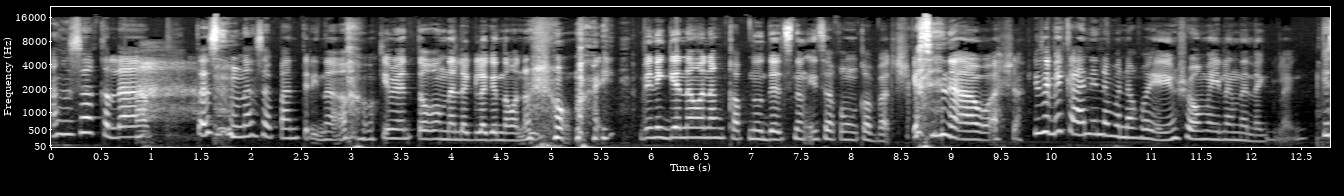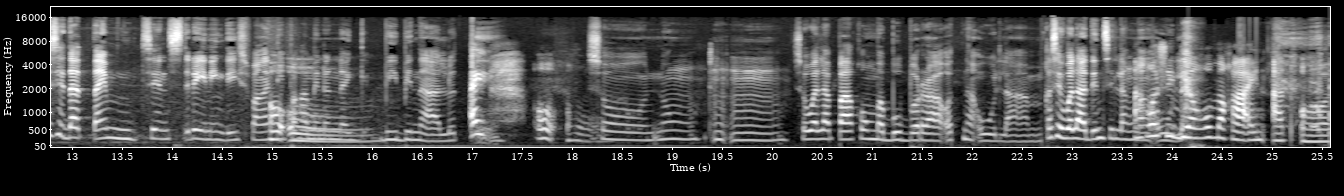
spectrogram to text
Ang saklap. Tapos nung nasa pantry na ako, kinento kong nalaglagan ako ng siomay. Binigyan ako ng cup noodles ng isa kong kabatch kasi naawa siya. Kasi may kanin naman ako eh, yung siomay lang nalaglag. Kasi that time, since training days pa, hindi pa Oo. kami nun nagbibinalot Ay, eh. Oo. Oh, So, nung, mm So, wala pa akong mabuburaot na ulam. Kasi wala din silang mga ako kasi hindi ulam. ako makain at all.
